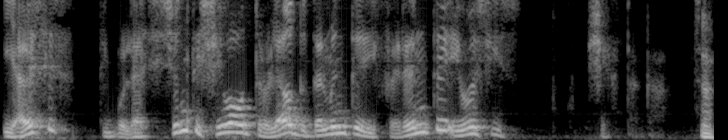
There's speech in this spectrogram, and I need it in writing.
y a veces, tipo, la decisión te lleva a otro lado totalmente diferente y vos decís, ¿cómo llegué hasta acá? Sí. O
